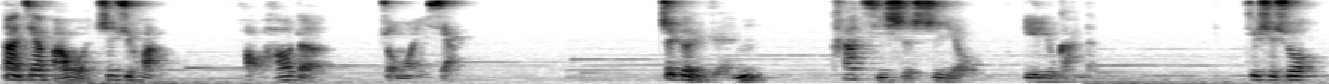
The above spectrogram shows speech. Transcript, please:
大家把我这句话好好的琢磨一下。这个人他其实是有第六感的，就是说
